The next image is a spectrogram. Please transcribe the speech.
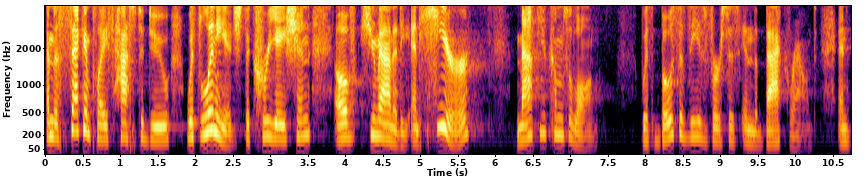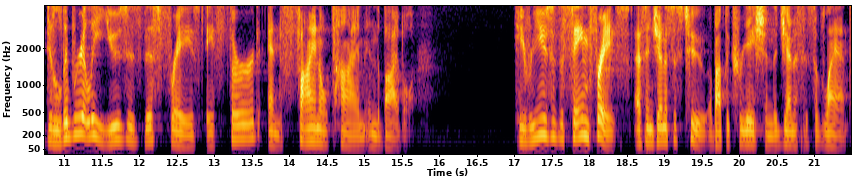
and the second place has to do with lineage, the creation of humanity. And here, Matthew comes along with both of these verses in the background and deliberately uses this phrase a third and final time in the Bible. He reuses the same phrase as in Genesis 2 about the creation, the genesis of land.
